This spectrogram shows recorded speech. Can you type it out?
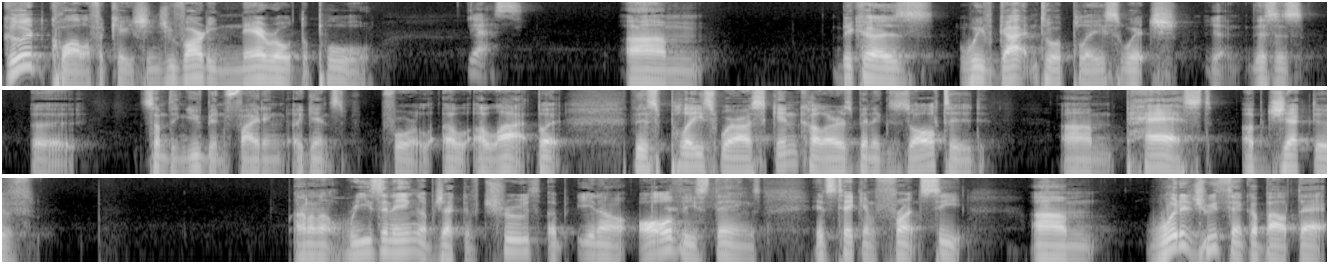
good qualifications, you've already narrowed the pool Yes. um, because we've gotten to a place which yeah, this is uh, something you've been fighting against for a, a lot, but this place where our skin color has been exalted um, past objective. I don't know reasoning, objective truth. uh, You know all of these things. It's taken front seat. Um, what did you think about that?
